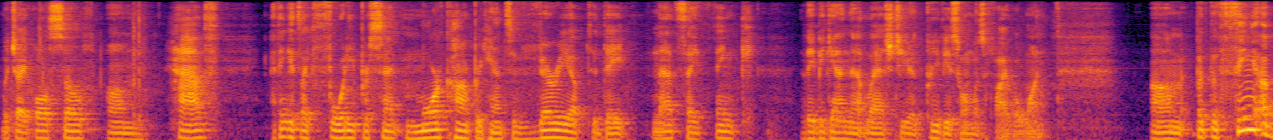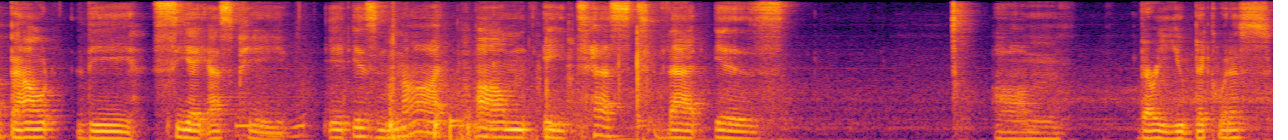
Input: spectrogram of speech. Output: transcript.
which I also um, have. I think it's like 40% more comprehensive, very up to date. And that's, I think, they began that last year. The previous one was a 501. Um, but the thing about the CASP, it is not um, a test that is um, very ubiquitous.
